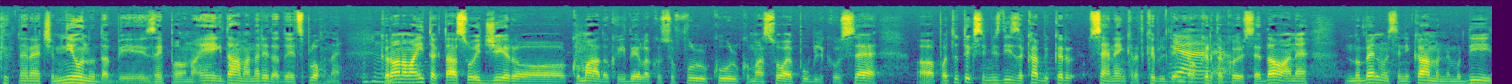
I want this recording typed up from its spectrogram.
kako ne rečem, ni uno, da bi zdaj polno, ej, da ima nareda, da je sploh ne. Uh mhm. -huh. Ker ona ima itak ta svoj džiro komado, ki jih dela, ko so full cool, ko ima svojo publiko, vse. Uh, pa tudi tek se mi zdi, zakaj bi kar vse naenkrat, ker ljudem yeah, ja, dal, ker yeah. Ja. tako je vse dal, ne. Nobenemu se nikamor ne modi,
